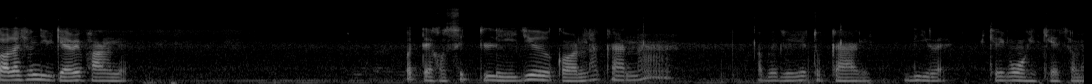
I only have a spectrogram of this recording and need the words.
ตอนแรกฉันยิงแกไม่พังเนี่ยว่าแต่ขอซิดเลเยอร์ก่อนละกันนะ เอาไปเลเยอร์ตรงกลางดีเลยแค่นี้ก็มองเห็นแค่ใช่ไหม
